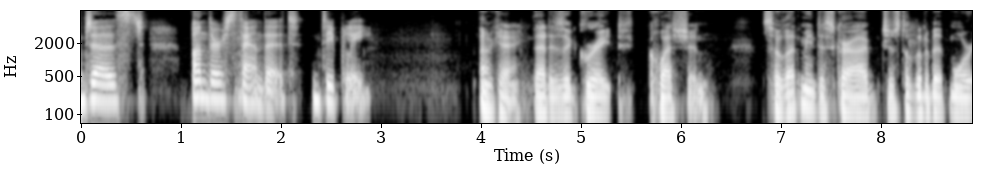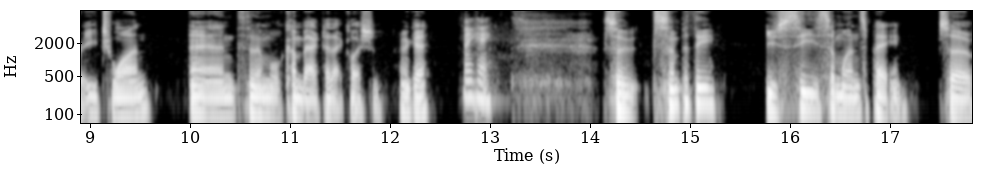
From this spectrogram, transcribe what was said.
just understand it deeply? Okay, that is a great question. So let me describe just a little bit more each one, and then we'll come back to that question. Okay. Okay. So, sympathy, you see someone's pain. So,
